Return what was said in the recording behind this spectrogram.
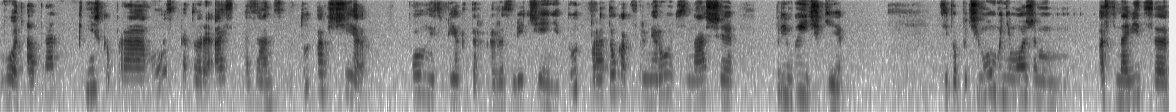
Вот, а про книжка про мозг, которая Ася Казанцева, тут вообще полный спектр развлечений. Тут про то, как формируются наши привычки. Типа, почему мы не можем остановиться,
